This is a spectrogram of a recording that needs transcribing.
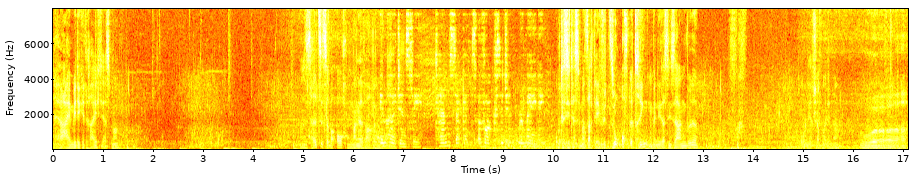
Naja, ein Medikit reicht erstmal. Salz ist aber auch Mangelware. Emergency. 10 seconds of oxygen remaining. Gut, dass sie das immer sagt. Ey, ich würde so oft ertrinken, wenn die das nicht sagen würde. oh, und jetzt schaffen wir den, ne? Uah.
